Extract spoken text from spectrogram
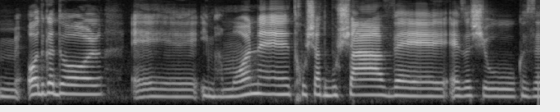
מאוד גדול, אה, עם המון אה, תחושת בושה ואיזשהו כזה...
